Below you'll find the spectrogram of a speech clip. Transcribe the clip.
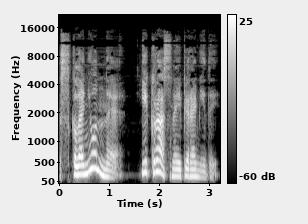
«склоненная» и «красная пирамиды».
